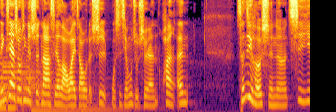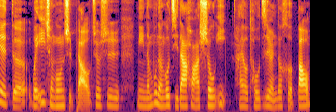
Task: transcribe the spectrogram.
您现在收听的是《那些老外教我的事》，我是节目主持人焕恩。曾几何时呢？企业的唯一成功指标就是你能不能够极大化收益，还有投资人的荷包。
